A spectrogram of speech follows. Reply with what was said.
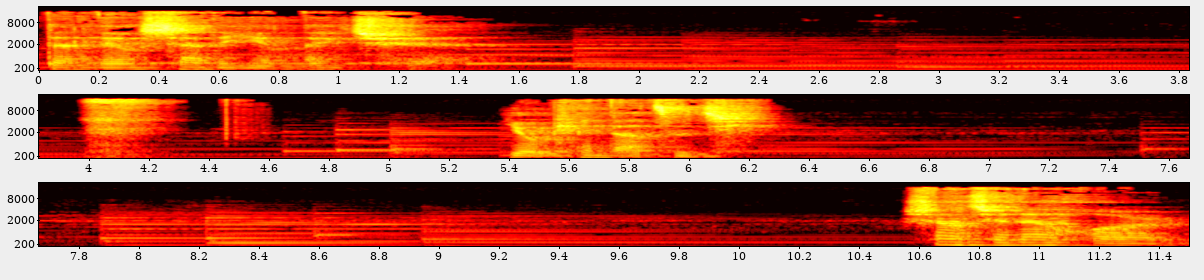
但流下的眼泪却 又骗到自己。上学那会儿，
